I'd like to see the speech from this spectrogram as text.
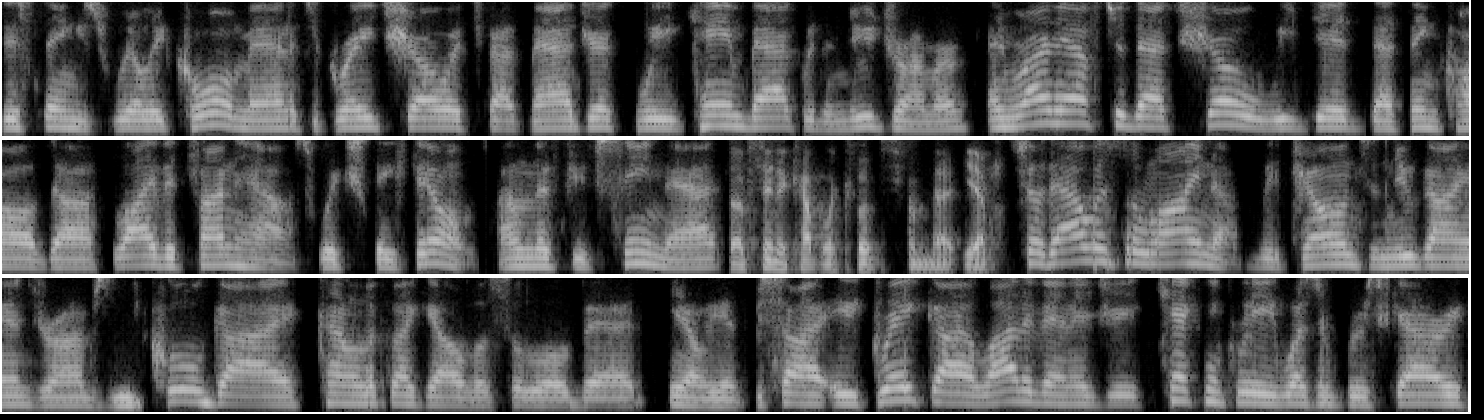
This thing's really cool, man. It's a great show. It's got magic. We came back with a new drummer. And right after that show, we did that thing called uh, Live at Funhouse, which they filmed. I don't know if you've seen that. I've seen a couple of clips from that. Yeah. So that was the lineup with Jones, the new guy on drums, and the cool guy, kind of looked like Elvis a little bit. You know, he had beside a great guy, a lot of energy. Technically, he wasn't Bruce Gary,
